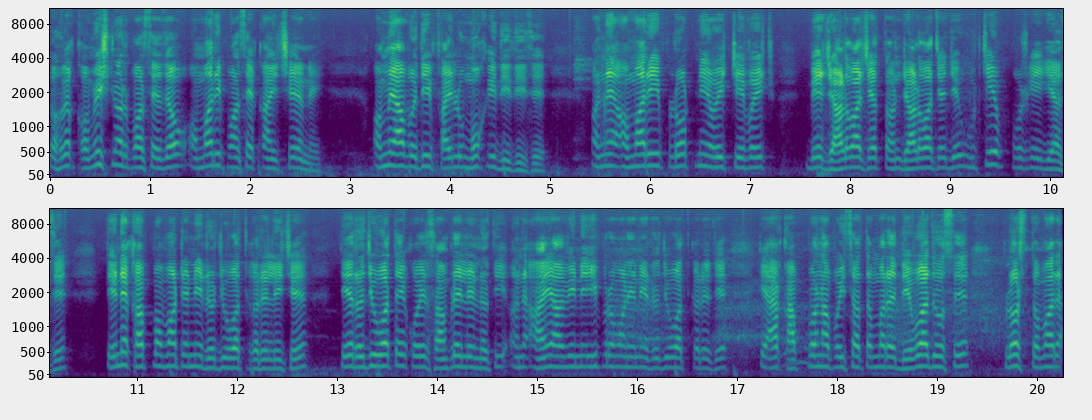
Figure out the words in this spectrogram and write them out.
તો હવે કમિશનર પાસે જાઓ. અમારી પાસે કાંઈ છે નહીં. અમે આ બધી ફાઇલો મૂકી દીધી છે. અને અમારી પ્લોટની વચ્ચે વચ્ચ બે ઝાડવા છે, ત્રણ ઝાડવા છે, જે ઊંચે પહોંચી ગયા છે, તેને કાપવા માટેની રજૂઆત કરેલી છે. તે રજૂઆતે કોઈ સાંભળેલી નથી અને અહીંયા આવીને એ પ્રમાણેની રજૂઆત કરે છે કે આ કાપવાના પૈસા તમારે દેવા જોશે, પ્લસ તમારે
